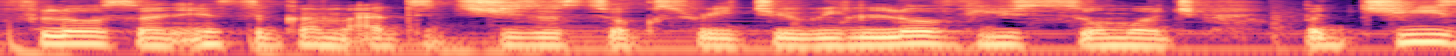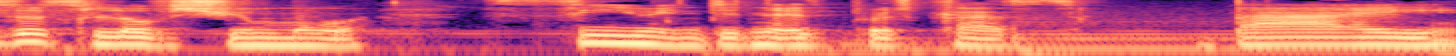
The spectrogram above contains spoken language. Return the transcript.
Follow us on Instagram at the Jesus Talks Radio. We love you so much, but Jesus loves you more. See you in the next broadcast. Bye.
